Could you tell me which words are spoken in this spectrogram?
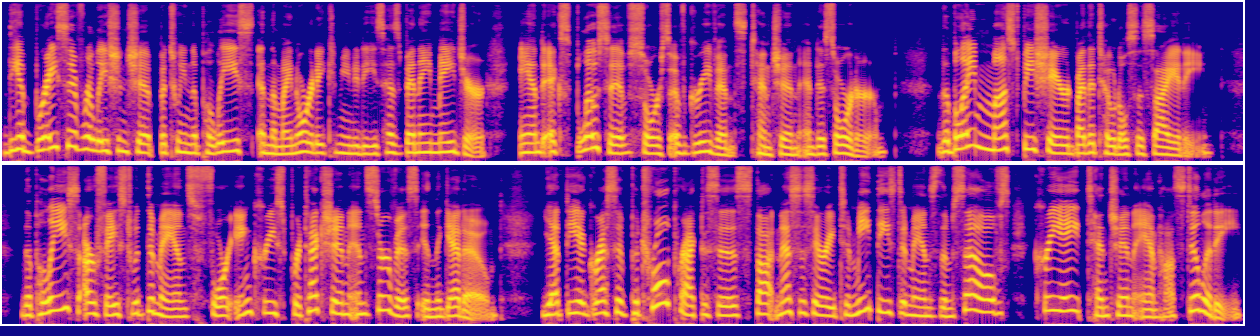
the abrasive relationship between the police and the minority communities has been a major and explosive source of grievance, tension, and disorder. The blame must be shared by the total society. The police are faced with demands for increased protection and service in the ghetto. Yet the aggressive patrol practices thought necessary to meet these demands themselves create tension and hostility.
